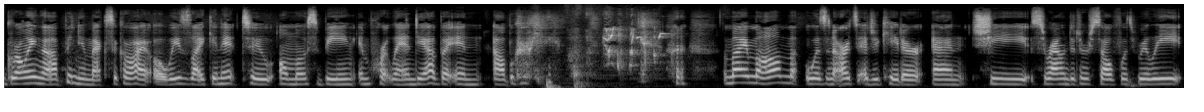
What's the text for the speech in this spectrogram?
growing up in New Mexico, I always liken it to almost being in Portlandia, but in Albuquerque. My mom was an arts educator and she surrounded herself with really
